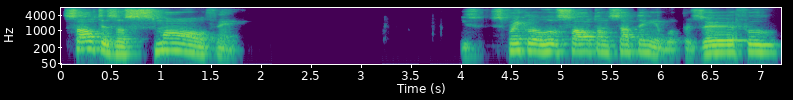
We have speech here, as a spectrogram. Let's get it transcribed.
salt is a small thing. You sprinkle a little salt on something, it will preserve food,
